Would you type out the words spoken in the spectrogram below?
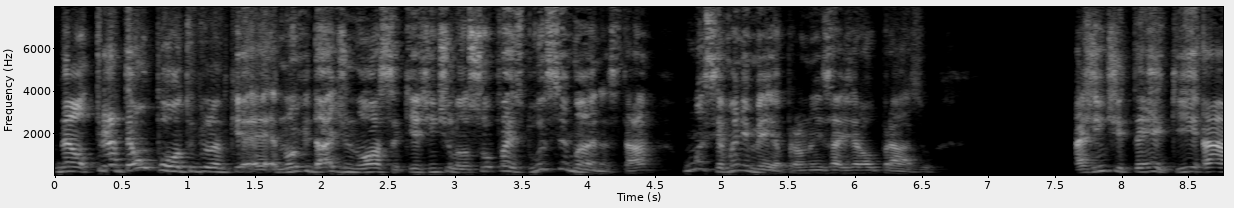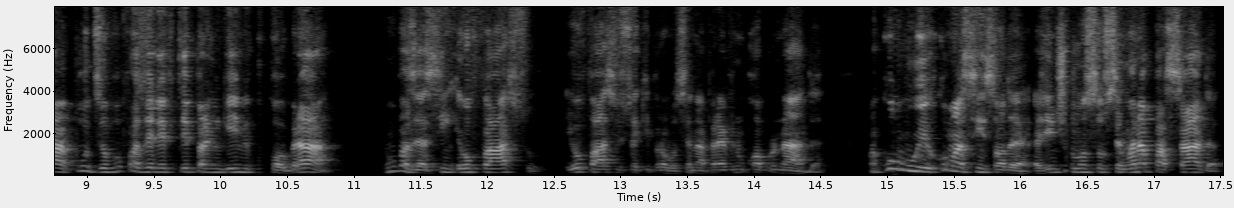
Não, tem até um ponto, Vilano, que é novidade nossa que a gente lançou faz duas semanas, tá? Uma semana e meia, para não exagerar o prazo. A gente tem aqui, ah, putz, eu vou fazer LFT para ninguém me cobrar. Vamos fazer assim, eu faço, eu faço isso aqui para você na prévia e não cobro nada. Mas como eu? Como assim, Saldanha? A gente lançou semana passada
